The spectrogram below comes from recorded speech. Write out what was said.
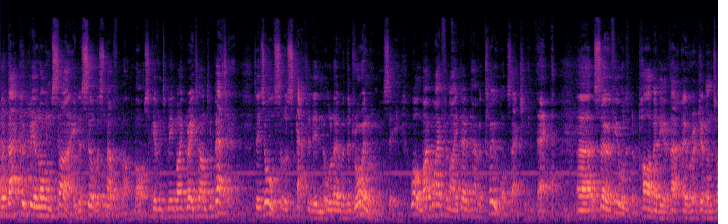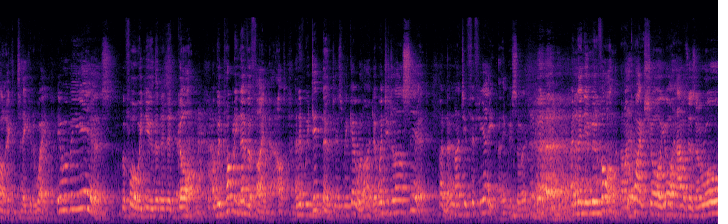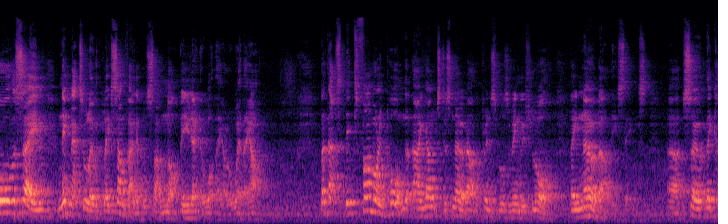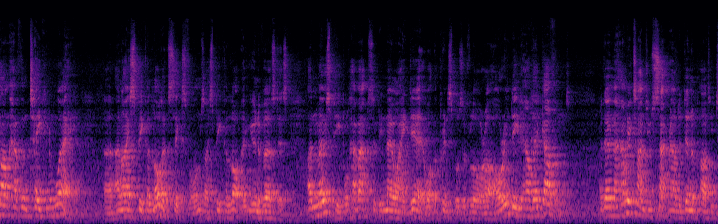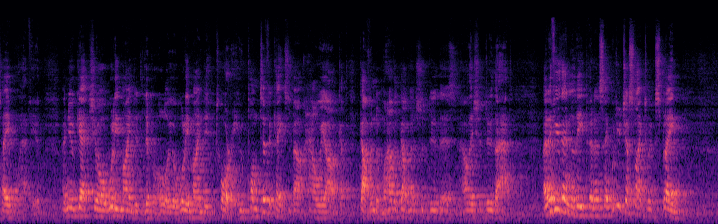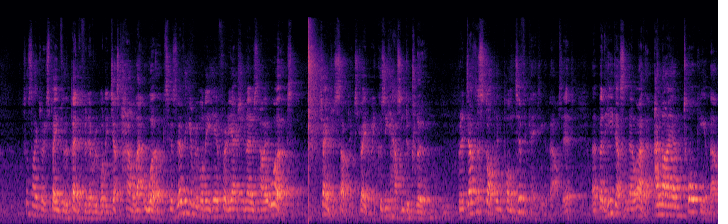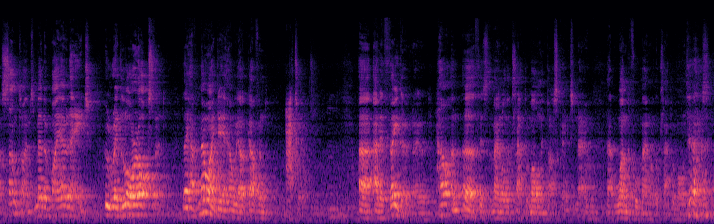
but that could be alongside a silver snuff box given to me by great Auntie Betty. So it's all sort of scattered in all over the drawing room, you see. Well, my wife and I don't have a clue what's actually there. Uh, so if you wanted to palm any of that over a gin and tonic and take it away, it would be years before we knew that it had gone. And we'd probably never find out. And if we did notice, we'd go, well, I don't. When did you last see it? I don't know, 1958, I think we saw it. and then you move on. And I'm quite sure your houses are all the same, knickknacks all over the place, some valuable, some not. And you don't know what they are or where they are. But that's, it's far more important that our youngsters know about the principles of English law. They know about these things. Uh, so they can't have them taken away. Uh, and I speak a lot at sixth forms, I speak a lot at universities, and most people have absolutely no idea what the principles of law are, or indeed how they're governed. I don't know how many times you've sat round a dinner party table, have you, and you get your woolly-minded liberal or your woolly-minded Tory who pontificates about how we are go governed and how the government should do this and how they should do that. And if you then leap in and say, would you just like to explain just like to explain for the benefit of everybody just how that works, because I don't think everybody here, Freddie, actually knows how it works. Change the subject straight away, because he hasn't a clue. But it doesn't stop him pontificating about it, uh, but he doesn't know either. And I am talking about sometimes men of my own age who read law at Oxford. They have no idea how we are governed at all. Uh, and if they don't know, how on earth is the man on the Clapham omnibus going to know? That wonderful man on the Clapham omnibus.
